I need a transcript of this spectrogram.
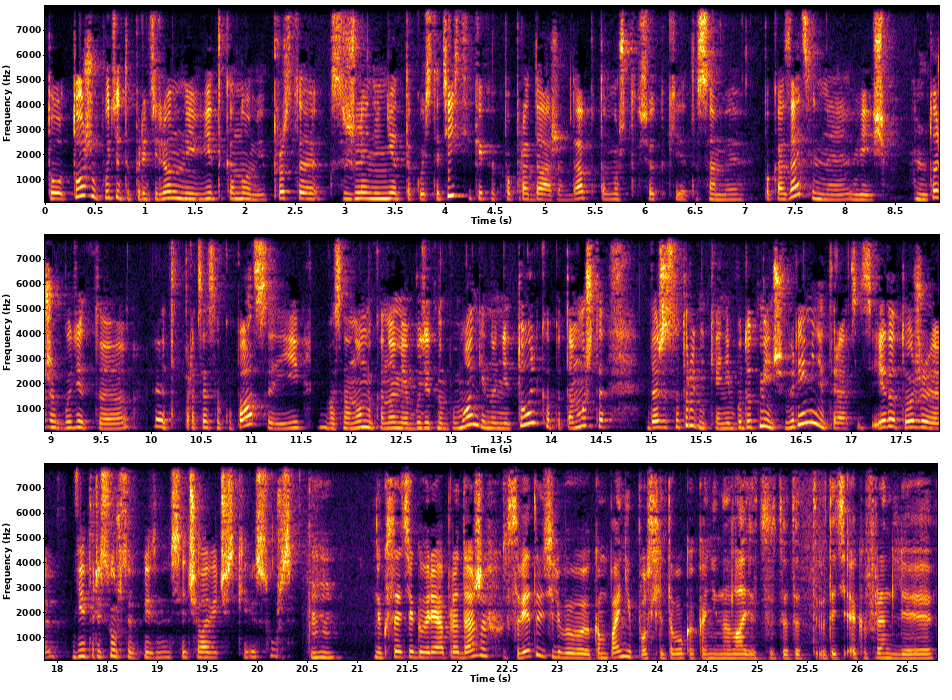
то тоже будет определенный вид экономии. Просто, к сожалению, нет такой статистики, как по продажам, да, потому что все-таки это самая показательная вещь. Но тоже будет э, этот процесс оккупации, и в основном экономия будет на бумаге, но не только, потому что даже сотрудники, они будут меньше времени тратить, и это тоже вид ресурсов в бизнесе, человеческий ресурс. Угу. Ну, кстати говоря, о продажах. Советуете ли вы компании после того, как они наладят вот, этот, вот эти эко-френдли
